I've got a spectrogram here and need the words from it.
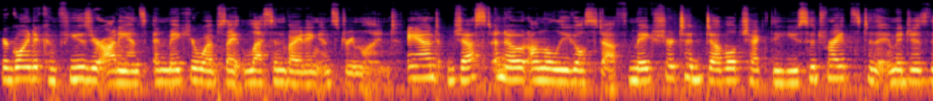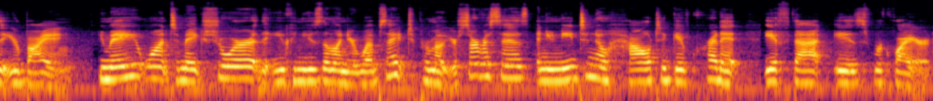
you're going to confuse your audience and make your website less inviting and streamlined. And just a note on the legal stuff make sure to double check the usage rights to the images that you're buying. You may want to make sure that you can use them on your website to promote your services, and you need to know how to give credit if that is required.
